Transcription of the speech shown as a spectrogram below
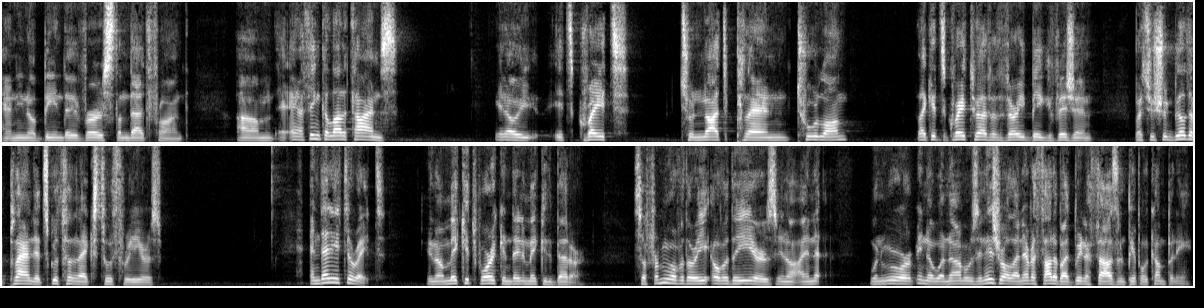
and you know being diverse on that front. Um, and I think a lot of times, you know, it's great to not plan too long. Like it's great to have a very big vision, but you should build a plan that's good for the next two three years. and then iterate. You know, make it work and then make it better. So for me, over the over the years, you know, I when we were, you know, when I was in Israel, I never thought about being a thousand people company.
